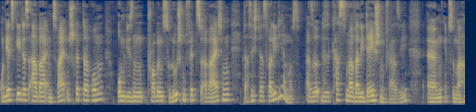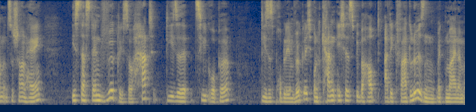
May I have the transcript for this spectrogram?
Und jetzt geht es aber im zweiten Schritt darum, um diesen Problem-Solution-Fit zu erreichen, dass ich das validieren muss. Also diese Customer Validation quasi ähm, zu machen und zu schauen, hey, ist das denn wirklich so? Hat diese Zielgruppe dieses Problem wirklich und kann ich es überhaupt adäquat lösen mit meinem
